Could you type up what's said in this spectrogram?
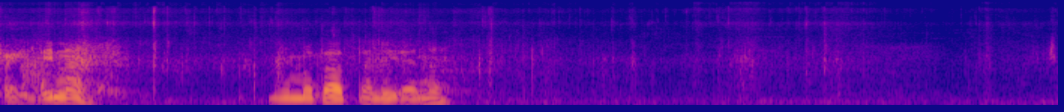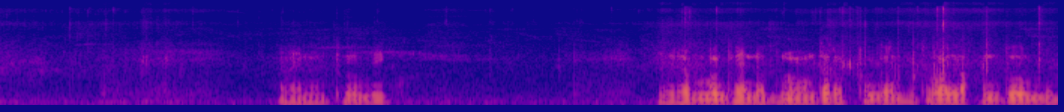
Pwede na. May matatalian na. Ah, ng tubig. Hirap maghanap ng trap pag ganito wala kang tubig.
